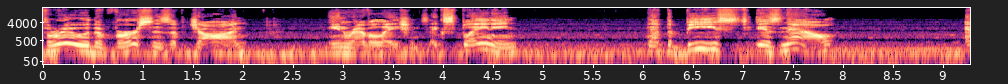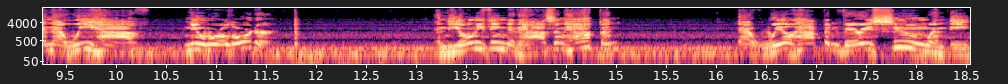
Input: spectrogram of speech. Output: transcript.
through the verses of John in Revelations, explaining that the beast is now and that we have New World Order. And the only thing that hasn't happened, that will happen very soon when the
